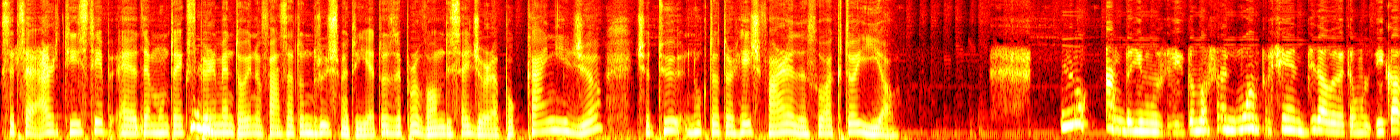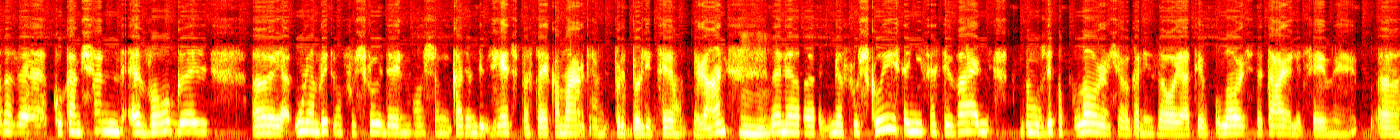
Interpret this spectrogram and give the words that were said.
sepse artisti edhe mund të eksperimentojë në faza të ndryshme të jetës dhe provon disa gjëra, po ka një gjë që ty nuk të tërheq fare dhe thua këtë jo. Nuk kam ndonjë muzikë, domethënë mua më pëlqejnë gjitha llojet e muzikave dhe kur kam qenë e vogël, uh, unë jam rritur në Fushë-Krujë deri në moshën 14 vjeç, pastaj kam ardhur për të bërë liceun në Tiranë mm -hmm. dhe në në Fushë-Krujë ishte një festival me muzikë popullore që organizohej, popullore qytetare le të themi Uh,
